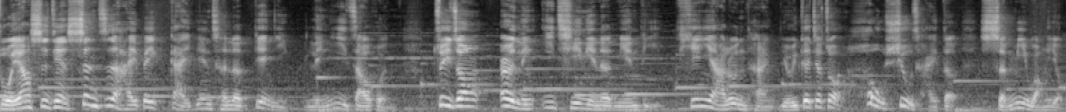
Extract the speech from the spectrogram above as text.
左央事件甚至还被改编成了电影《灵异招魂》。最终，二零一七年的年底，天涯论坛有一个叫做后秀才的神秘网友，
